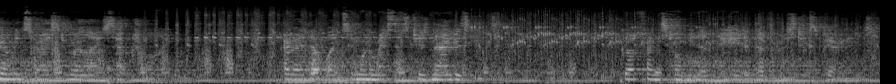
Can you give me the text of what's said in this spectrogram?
The rest of our life sexually. I read that once in one of my sister's magazines. Girlfriends told me that they hated their first experience.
